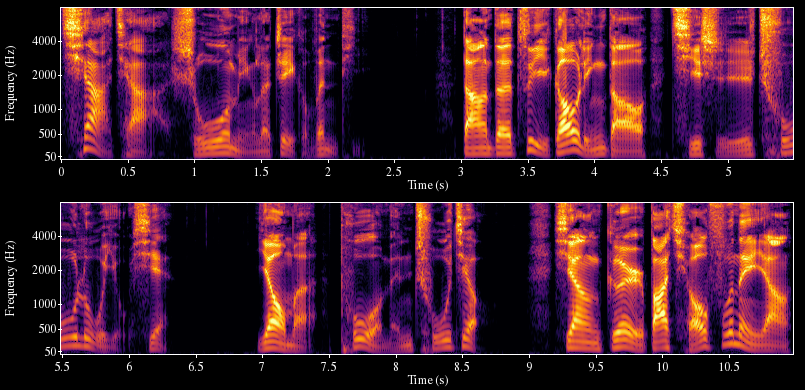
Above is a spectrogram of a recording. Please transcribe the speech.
恰恰说明了这个问题。党的最高领导其实出路有限，要么破门出教，像戈尔巴乔夫那样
